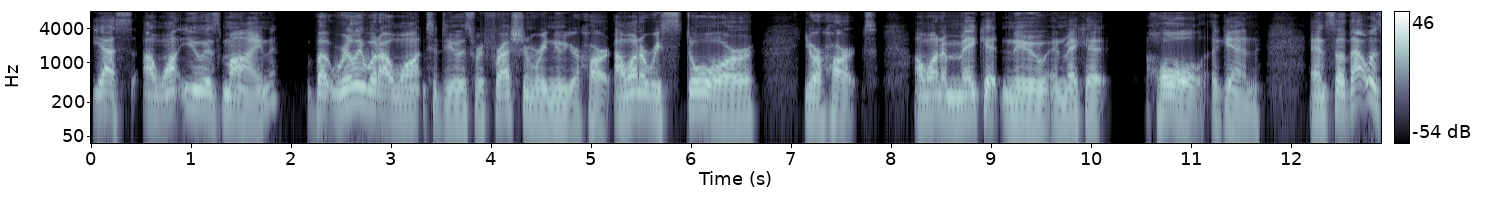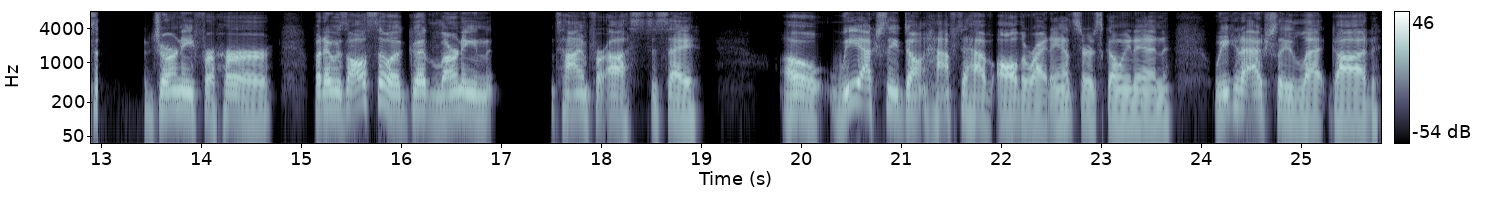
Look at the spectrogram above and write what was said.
yes, I want you as mine, but really what I want to do is refresh and renew your heart. I want to restore your heart. I want to make it new and make it whole again. And so that was a journey for her, but it was also a good learning time for us to say, oh, we actually don't have to have all the right answers going in we could actually let God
